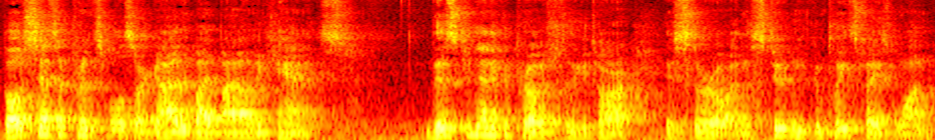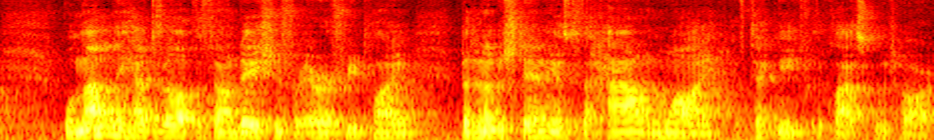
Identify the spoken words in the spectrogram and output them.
Both sets of principles are guided by biomechanics. This kinetic approach to the guitar is thorough, and the student who completes phase one will not only have developed the foundation for error-free playing, but an understanding as to the how and why of technique for the classical guitar.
